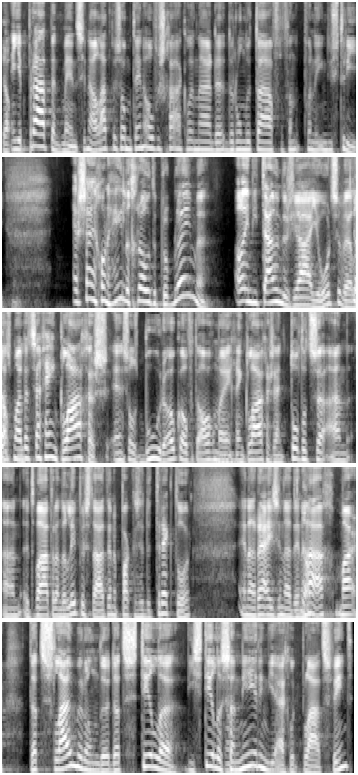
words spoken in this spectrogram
Ja. en je praat met mensen. Nou, laten we zo meteen overschakelen naar de, de ronde tafel van, van de industrie. Er zijn gewoon hele grote problemen. Alleen die tuinders, ja, je hoort ze wel eens, Ja. maar dat zijn geen klagers. En zoals boeren ook over het algemeen geen klagers zijn, totdat ze aan, aan het water aan de lippen staat en dan pakken ze de tractor en dan reizen ze naar Den Ja. Haag. Maar dat sluimerende, dat stille, die stille sanering die eigenlijk plaatsvindt,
